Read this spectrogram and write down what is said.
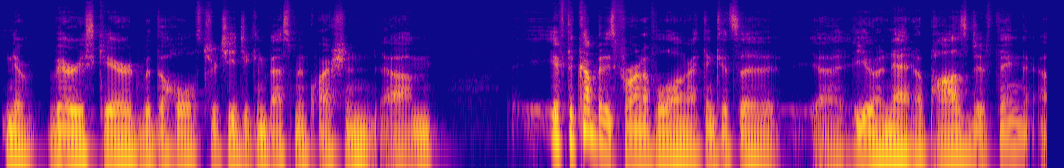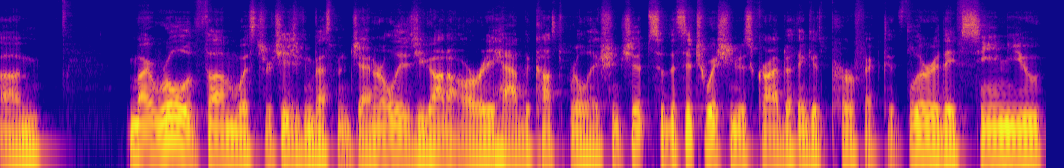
you know very scared with the whole strategic investment question. Um, if the company's far enough along, I think it's a uh, you know net a positive thing. Um, my rule of thumb with strategic investment generally is you got to already have the customer relationship. So the situation you described, I think, is perfect. It's literally they've seen you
